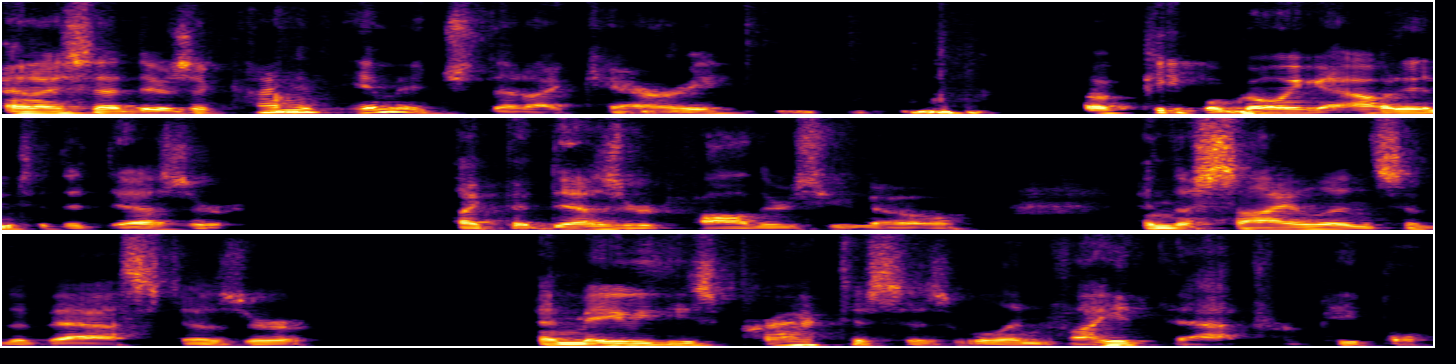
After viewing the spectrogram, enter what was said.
And I said, there's a kind of image that I carry of people going out into the desert, like the desert fathers, you know, in the silence of the vast desert. And maybe these practices will invite that for people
